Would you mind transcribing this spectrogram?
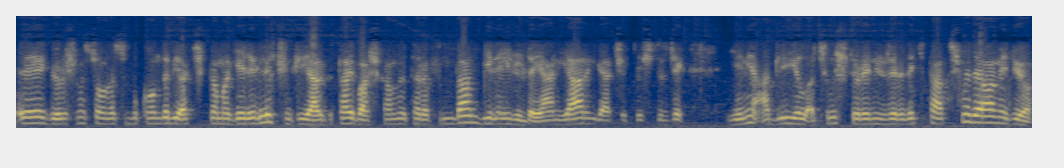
E, görüşme sonrası bu konuda bir açıklama gelebilir. Çünkü Yargıtay Başkanlığı tarafından 1 Eylül'de yani yarın gerçekleştirecek yeni adli yıl açılış töreni üzerindeki tartışma devam ediyor.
